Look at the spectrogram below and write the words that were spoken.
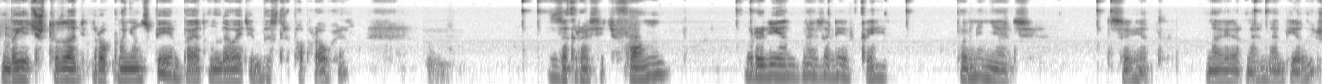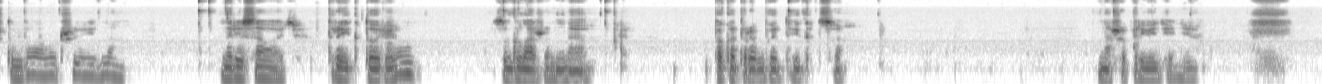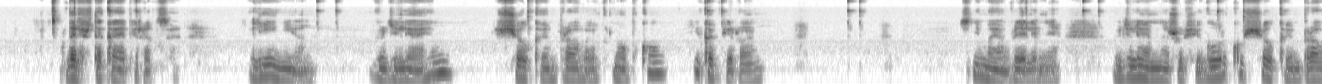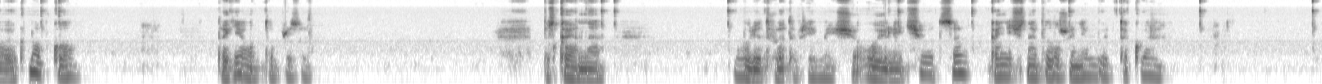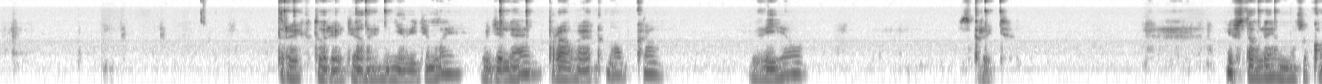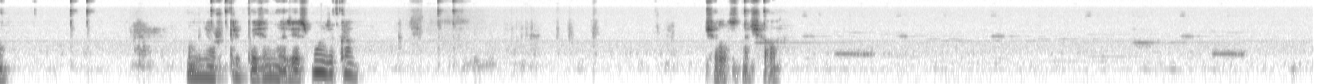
Боитесь, что за один урок мы не успеем, поэтому давайте быстро попробуем. Закрасить фон градиентной заливкой. Поменять цвет, наверное, на белый, чтобы было лучше видно. Нарисовать траекторию сглаженную, по которой будет двигаться наше приведение. Дальше такая операция. Линию выделяем, щелкаем правую кнопку и копируем. Снимаем выделение. Выделяем нашу фигурку, щелкаем правую кнопку. Таким вот образом. Пускай она будет в это время еще увеличиваться. Конечное положение будет такое. Траекторию делаем невидимой. Выделяем. Правая кнопка. View. Скрыть. И вставляем музыку. У меня уже припозена здесь музыка. Сначала сначала.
